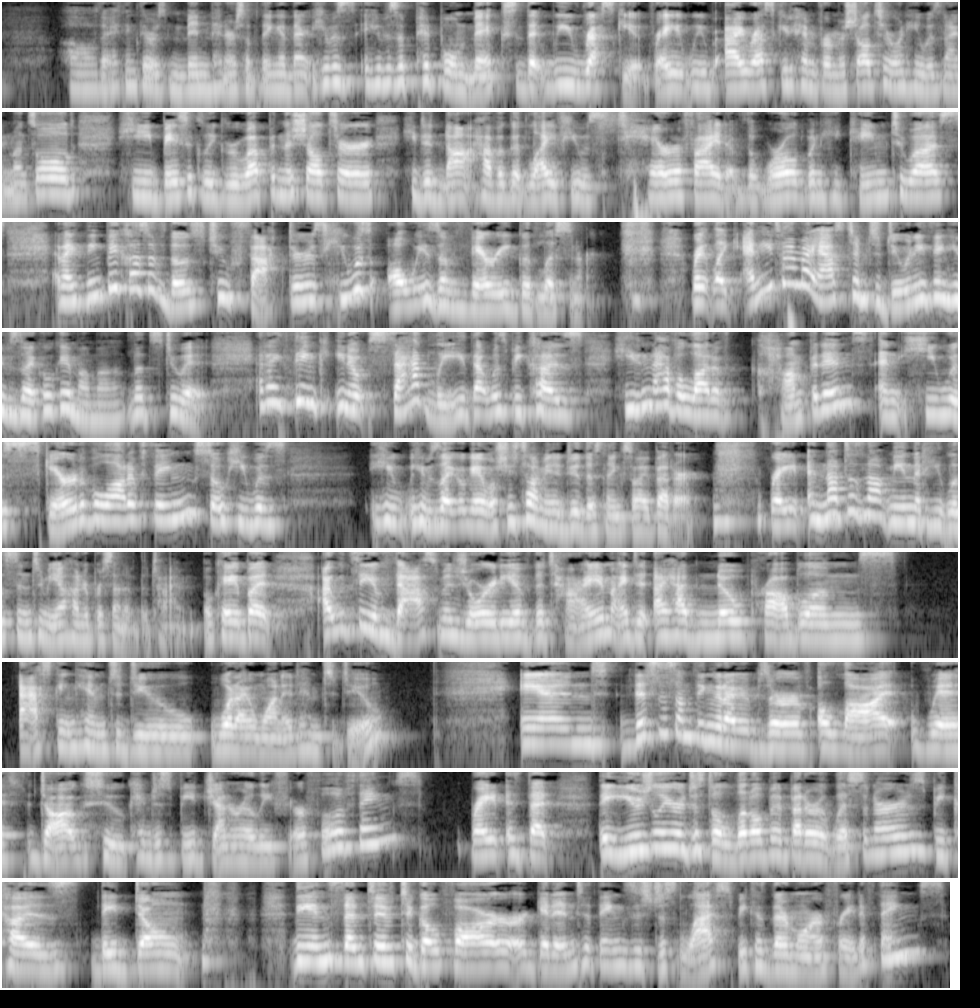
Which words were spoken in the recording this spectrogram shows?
oh, I think there was Min Pin or something in there. He was he was a pit bull mix that we rescued, right? We I rescued him from a shelter when he was nine months old. He basically grew up in the shelter. He did not have a good life. He was terrified of the world when he came to us. And I think because of those two factors, he was always a very good listener. right? Like anytime I asked him to do anything, he was like, okay, mama, let's do it. And I think, you know, sadly, that was because he didn't have a lot of confidence and he was scared of a lot of things. So he was, he, he was like, okay, well, she's telling me to do this thing, so I better, right? And that does not mean that he listened to me 100% of the time, okay? But I would say a vast majority of the time, I did, I had no problems asking him to do what I wanted him to do. And this is something that I observe a lot with dogs who can just be generally fearful of things, right? Is that they usually are just a little bit better listeners because they don't, the incentive to go far or get into things is just less because they're more afraid of things.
